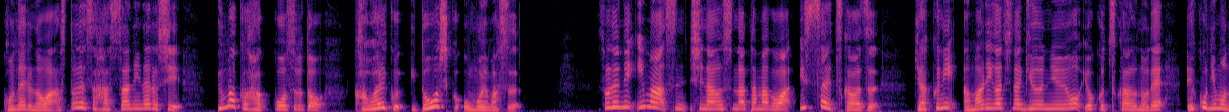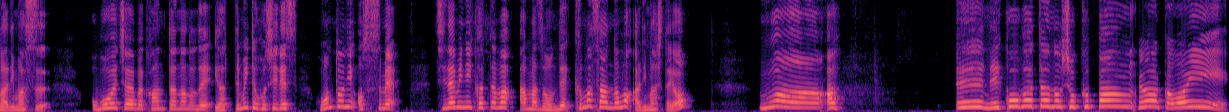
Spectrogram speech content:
こねるのはストレス発散になるしうまく発酵すると可愛く愛おしく思えます。それに今品薄な卵は一切使わず逆に余りがちな牛乳をよく使うのでエコにもなります。覚えちゃえば簡単なのでやってみてほしいです。本当におすすめ。ちなみに方は Amazon でクマさんのもありましたよ。うわーあえー、猫型の食パン。あーかわいい。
